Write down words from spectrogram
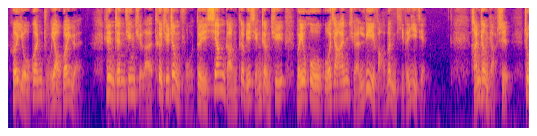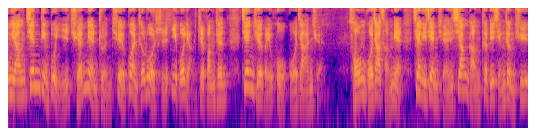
和有关主要官员，认真听取了特区政府对香港特别行政区维护国家安全立法问题的意见。韩正表示，中央坚定不移、全面准确贯彻落实“一国两制”方针，坚决维护国家安全。从国家层面建立健全香港特别行政区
